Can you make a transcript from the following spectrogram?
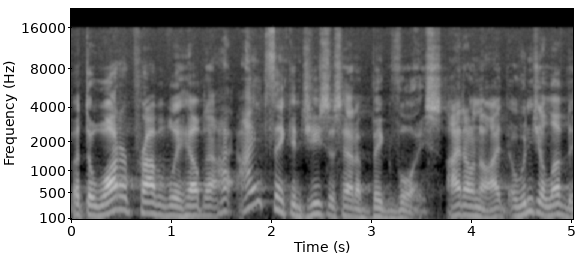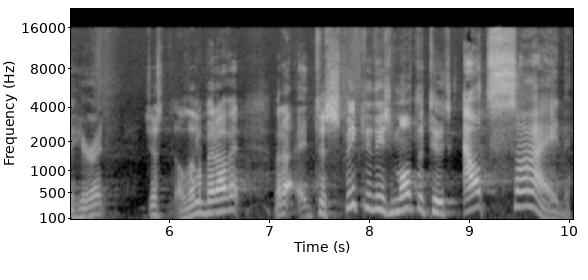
But the water probably helped. Now, I, am thinking Jesus had a big voice. I don't know. I, wouldn't you love to hear it? Just a little bit of it? But uh, to speak to these multitudes outside,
